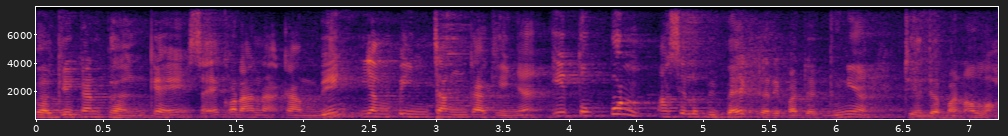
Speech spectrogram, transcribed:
Bagaikan bangkai seekor anak kambing yang pincang kakinya, itu pun masih lebih baik daripada dunia di hadapan Allah.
